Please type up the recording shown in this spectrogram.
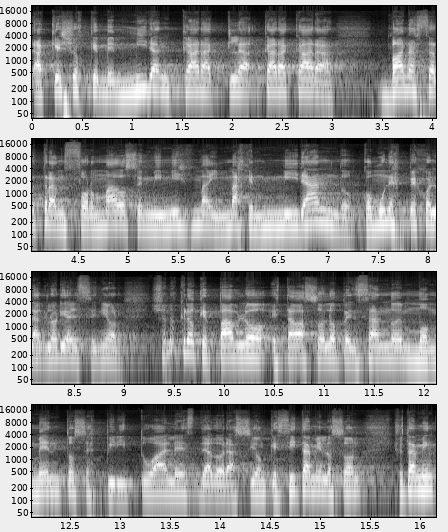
aquellos que me miran cara, cara a cara, van a ser transformados en mi misma imagen, mirando como un espejo la gloria del Señor. Yo no creo que Pablo estaba solo pensando en momentos espirituales de adoración, que sí también lo son. Yo también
